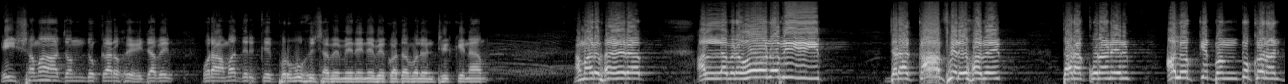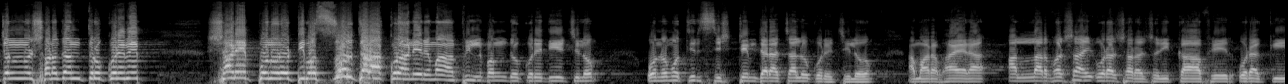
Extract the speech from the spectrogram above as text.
এই সমাজ অন্ধকার হয়ে যাবে। ওরা আমাদেরকে প্রভু হিসাবে মেনে নেবে, কথা বলেন ঠিক কিনা? আমার ভাইয়েরা, আল্লাহ ও নবী, যারা কাফের হবে, তারা কোরআনের আলোককে বন্ধ করার জন্য ষড়যন্ত্র করবে। সাড়ে পনেরোটি বছর যারা কোরআনের মাহফিল বন্ধ করে দিয়েছিল। অনুমতির সিস্টেম যারা চালু করেছিল, আমার ভাইয়েরা, আল্লাহর ভাষায় ওরা সরাসরি কাফের, ওরা কি?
